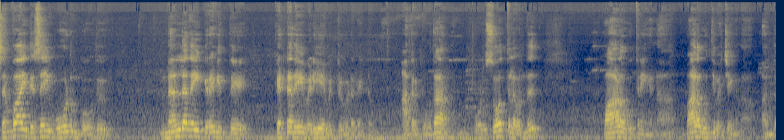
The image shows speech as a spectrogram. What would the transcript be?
செவ்வாய் திசை ஓடும்போது நல்லதை கிரகித்து கெட்டதை வெளியே விட்டுவிட வேண்டும். அதற்கு உதாரணம் ஒரு சோத்தில் வந்து பாலை ஊற்றுனீங்கன்னா பாலை ஊற்றி வச்சீங்கன்னா அந்த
